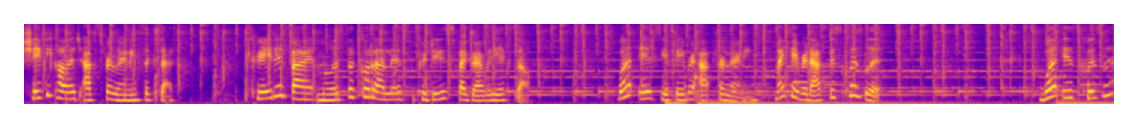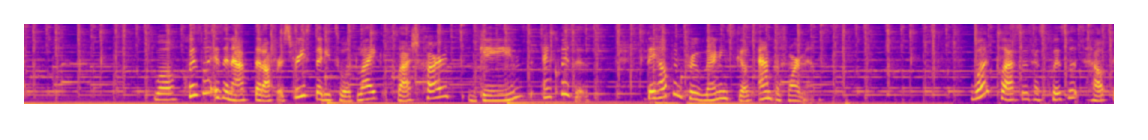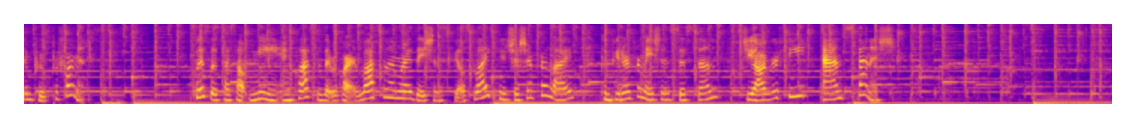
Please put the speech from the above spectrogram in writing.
Chaffey College Apps for Learning Success. Created by Melissa Corrales, produced by Gravity Excel. What is your favorite app for learning? My favorite app is Quizlet. What is Quizlet? Well, Quizlet is an app that offers free study tools like flashcards, games, and quizzes. They help improve learning skills and performance. What classes has Quizlet helped improve performance? Quizlet has helped me in classes that require lots of memorization skills like Nutrition for Life, Computer Information Systems, Geography, and Spanish.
